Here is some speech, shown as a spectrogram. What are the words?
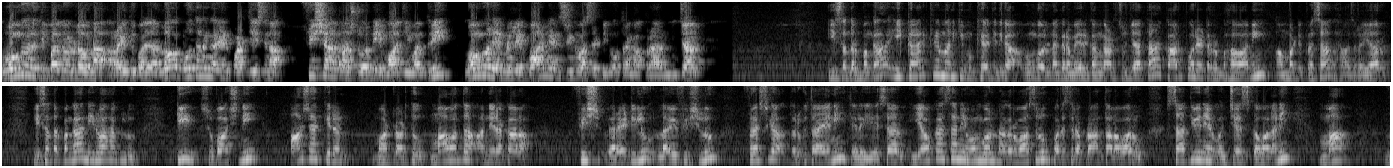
ఒంగోలు దిబ్బల్ రోడ్లో ఉన్న రైతు బజార్లో నూతనంగా ఏర్పాటు చేసిన ఫిష్ ఆంధ్ర స్టోర్ని మాజీ మంత్రి ఒంగోలు ఎమ్మెల్యే బాలినేని శ్రీనివాస్ రెడ్డి నూతనంగా ప్రారంభించారు. ఈ సందర్భంగా ఈ కార్యక్రమానికి ముఖ్య అతిథిగా ఒంగోలు నగర మేయర్ గంగాడ సుజాత కార్పొరేటర్ భవానీ అంబటి ప్రసాద్ హాజరయ్యారు. ఈ సందర్భంగా నిర్వాహకులు టి సుభాష్ని ఆశా కిరణ్ మాట్లాడుతూ మా వద్ద అన్ని రకాల ఫిష్ వెరైటీలు లైవ్ ఫిష్లు ఫ్రెష్గా దొరుకుతాయని తెలియజేశారు. ఈ అవకాశాన్ని ఒంగోలు నగరవాసులు పరిసర ప్రాంతాల వారు సద్వినియోగం చేసుకోవాలని మా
